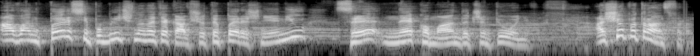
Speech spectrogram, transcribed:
А Ван Персі публічно натякав, що теперішній МЮ це не команда чемпіонів. А що по трансферам?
